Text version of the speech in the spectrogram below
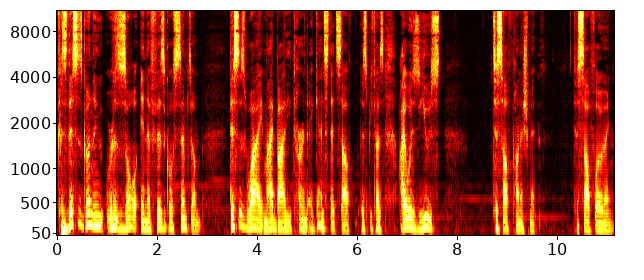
Because this is going to result in a physical symptom. This is why my body turned against itself, is because I was used to self punishment, to self loathing,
